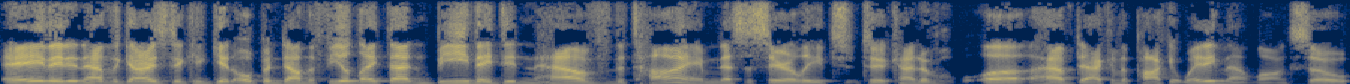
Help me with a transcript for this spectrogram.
a, they didn't have the guys that could get open down the field like that, and B, they didn't have the time necessarily to, to kind of uh, have Dak in the pocket waiting that long. So,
